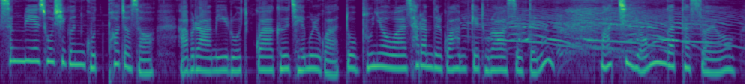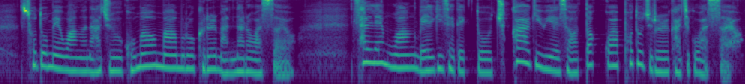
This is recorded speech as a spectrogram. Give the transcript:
승리의 소식은 곧 퍼져서 아브라함이 롯과 그 재물과 또 부녀와 사람들과 함께 돌아왔을 때는 마치 영웅 같았어요. 소돔의 왕은 아주 고마운 마음으로 그를 만나러 왔어요. 살렘 왕 멜기세덱도 축하하기 위해서 떡과 포도주를 가지고 왔어요.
